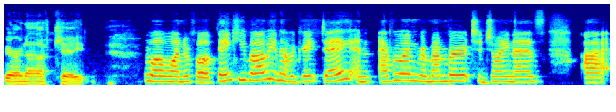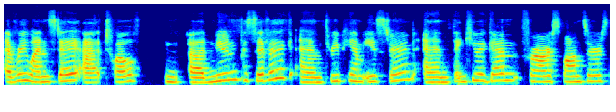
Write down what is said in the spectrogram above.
fair enough, Kate. Well, wonderful. Thank you, Bobby, and have a great day. And everyone, remember to join us uh, every Wednesday at 12 uh, noon Pacific and 3 p.m. Eastern. And thank you again for our sponsors,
